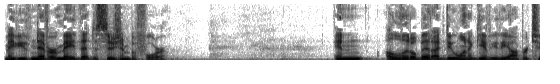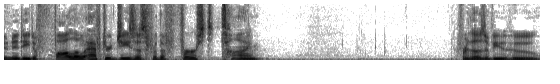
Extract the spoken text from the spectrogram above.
Maybe you've never made that decision before. In a little bit, I do want to give you the opportunity to follow after Jesus for the first time. For those of you who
